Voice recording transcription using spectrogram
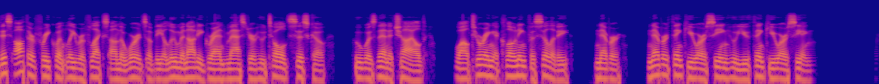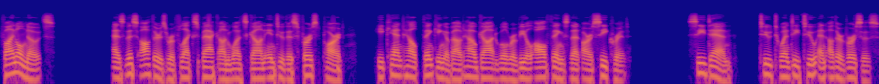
This author frequently reflects on the words of the Illuminati Grand Master who told Cisco, who was then a child, while touring a cloning facility, never, never think you are seeing who you think you are seeing. Final notes. As this author's reflects back on what's gone into this first part, he can't help thinking about how God will reveal all things that are secret. See Dan, 222 and other verses.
